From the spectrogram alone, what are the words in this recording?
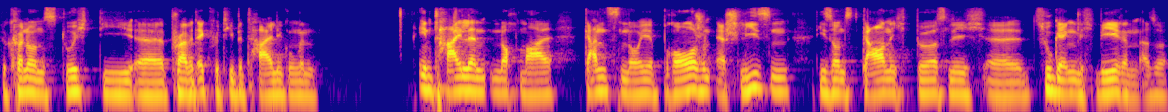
wir können uns durch die äh, Private Equity Beteiligungen in Teilen nochmal ganz neue Branchen erschließen, die sonst gar nicht börslich äh, zugänglich wären. Also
